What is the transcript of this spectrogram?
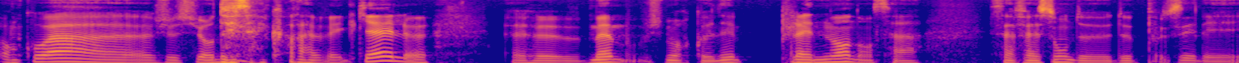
en quoi euh, je suis en désaccord avec elle. Euh, même, je me reconnais pleinement dans sa, sa façon de, de poser les,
